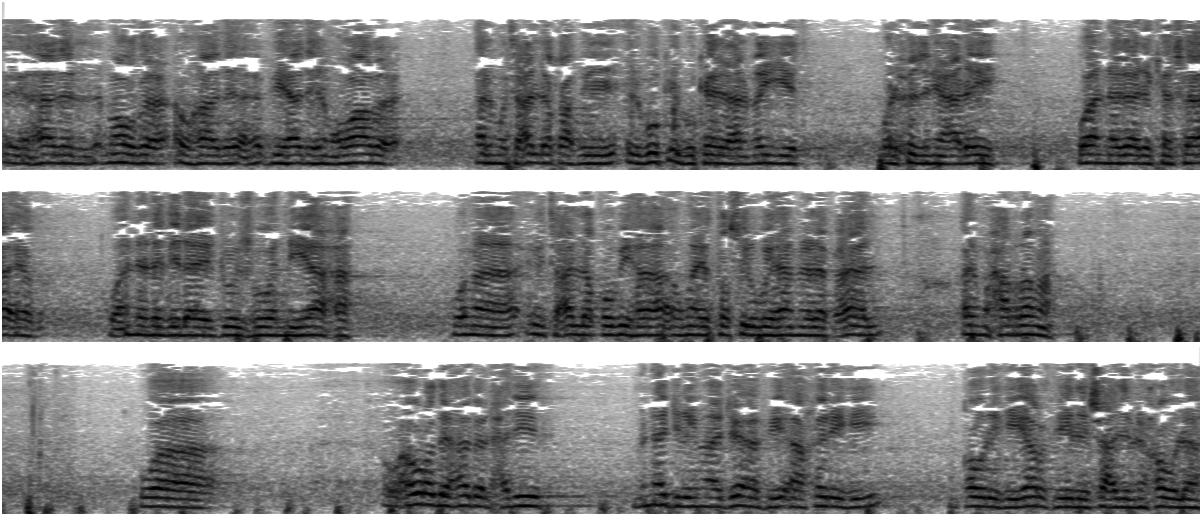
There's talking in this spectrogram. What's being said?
هذا الموضع أو هذا في هذه المواضع المتعلقة بالبكاء على الميت والحزن عليه وأن ذلك سائغ وأن الذي لا يجوز هو النياحة وما يتعلق بها أو ما يتصل بها من الأفعال المحرمة. و وأورد هذا الحديث من أجل ما جاء في آخره من قوله يرثي لسعد بن خولة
